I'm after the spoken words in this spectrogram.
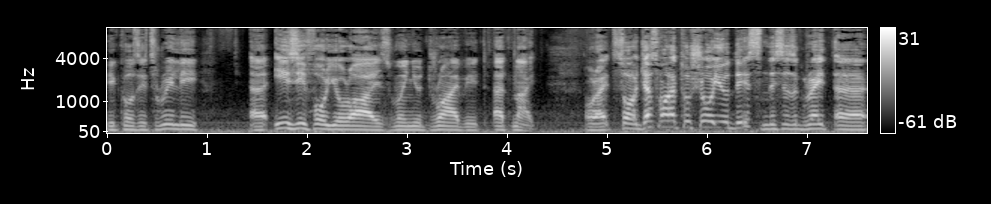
because it's really uh, easy for your eyes when you drive it at night all right. So I just wanted to show you this. This is a great uh,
